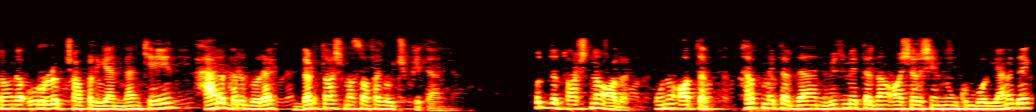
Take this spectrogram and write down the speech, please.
So'ngra urilib chopilgandan keyin har bir bo'lak bir tosh masofaga uchib ketadi. Xuddi toshni olib uni otib qirq metrdan yuz metrdan oshirishing mumkin bo'lganidek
